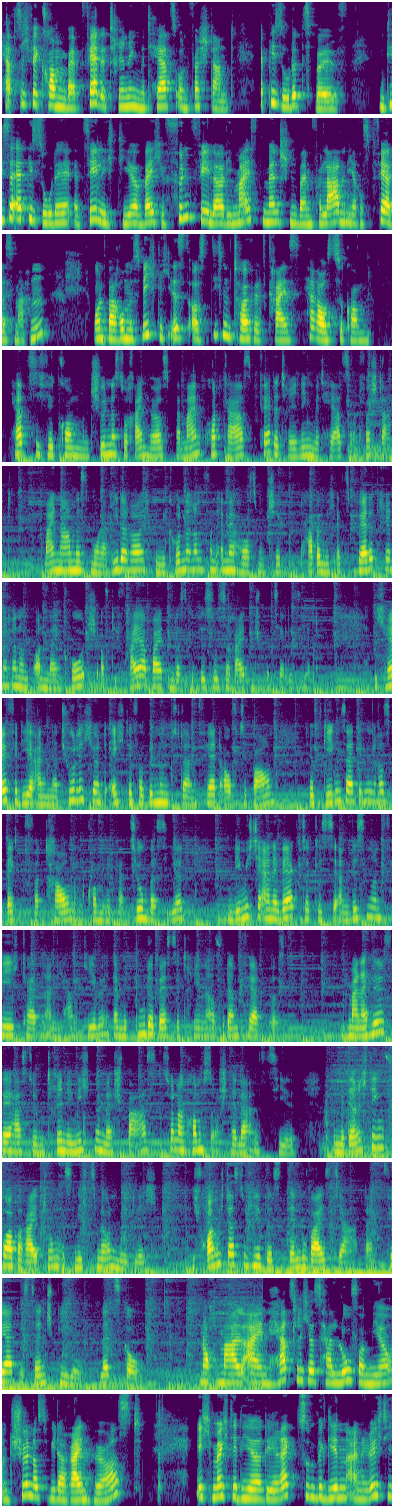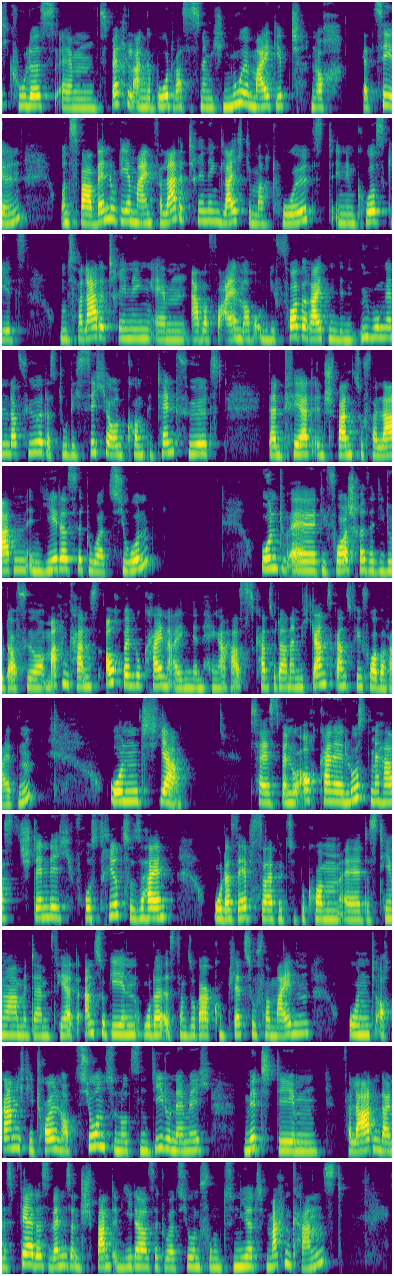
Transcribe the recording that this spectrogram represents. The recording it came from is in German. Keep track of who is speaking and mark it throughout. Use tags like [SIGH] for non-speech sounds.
Speaker 1: Herzlich willkommen bei Pferdetraining mit Herz und Verstand, Episode 12. In dieser Episode erzähle ich dir, welche fünf Fehler die meisten Menschen beim Verladen ihres Pferdes machen und warum es wichtig ist, aus diesem Teufelskreis herauszukommen. Herzlich willkommen und schön, dass du reinhörst bei meinem Podcast Pferdetraining mit Herz und Verstand. Mein Name ist Mona Riederer, ich bin die Gründerin von MR Horsemanship und habe mich als Pferdetrainerin und Online-Coach auf die Freiarbeit und das gewisslose Reiten spezialisiert. Ich helfe dir, eine natürliche und echte Verbindung zu deinem Pferd aufzubauen, die auf gegenseitigen Respekt, Vertrauen und Kommunikation basiert, indem ich dir eine Werkzeugkiste an Wissen und Fähigkeiten an die Hand gebe, damit du der beste Trainer für dein Pferd wirst. Mit meiner Hilfe hast du im Training nicht nur mehr Spaß, sondern kommst auch schneller ans Ziel. Denn mit der richtigen Vorbereitung ist nichts mehr unmöglich. Ich freue mich, dass du hier bist, denn du weißt ja, dein Pferd ist dein Spiegel. Let's go! Nochmal ein herzliches Hallo von mir und schön, dass du wieder reinhörst. Ich möchte dir direkt zum Beginn ein richtig cooles ähm, Special-Angebot, was es nämlich nur im Mai gibt, noch erzählen. Und zwar, wenn du dir mein Verladetraining gleich gemacht holst, in dem Kurs geht es ums Verladetraining, ähm, aber vor allem auch um die vorbereitenden Übungen dafür, dass du dich sicher und kompetent fühlst, dein Pferd entspannt zu verladen in jeder Situation und äh, die Vorschritte, die du dafür machen kannst. Auch wenn du keinen eigenen Hänger hast, kannst du da nämlich ganz, ganz viel vorbereiten. Und ja, das heißt, wenn du auch keine Lust mehr hast, ständig frustriert zu sein oder Selbstzweifel zu bekommen, äh, das Thema mit deinem Pferd anzugehen oder es dann sogar komplett zu vermeiden und auch gar nicht die tollen Optionen zu nutzen, die du nämlich mit dem Verladen deines Pferdes, wenn es entspannt in jeder Situation funktioniert, machen kannst,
